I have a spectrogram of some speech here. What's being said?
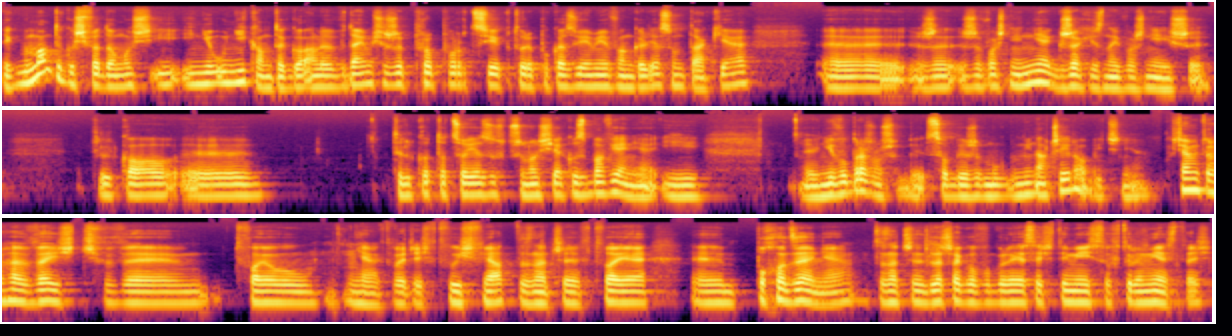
jakby mam tego świadomość i, i nie unikam tego, ale wydaje mi się, że proporcje, które pokazuje mi Ewangelia są takie, y, że, że właśnie nie grzech jest najważniejszy, tylko tylko to, co Jezus przynosi jako zbawienie. I nie wyobrażam sobie, że mógłbym inaczej robić. Nie? Chciałbym trochę wejść w Twoją, nie wiem jak to powiedzieć, w Twój świat, to znaczy w Twoje y, pochodzenie, to znaczy dlaczego w ogóle jesteś w tym miejscu, w którym jesteś.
